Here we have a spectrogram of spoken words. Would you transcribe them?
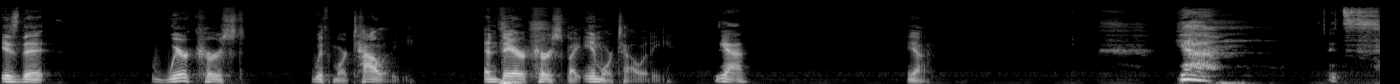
is that we're cursed with mortality and they're cursed by immortality. Yeah. Yeah. Yeah. It's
